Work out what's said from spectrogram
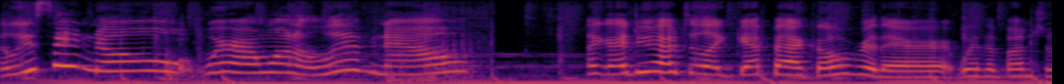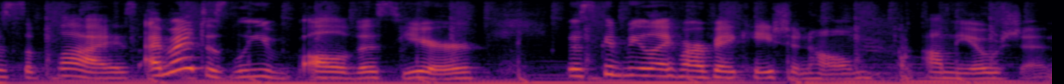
At least I know where I want to live now. Like, I do have to, like, get back over there with a bunch of supplies. I might just leave all of this here. This could be, like, our vacation home on the ocean.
